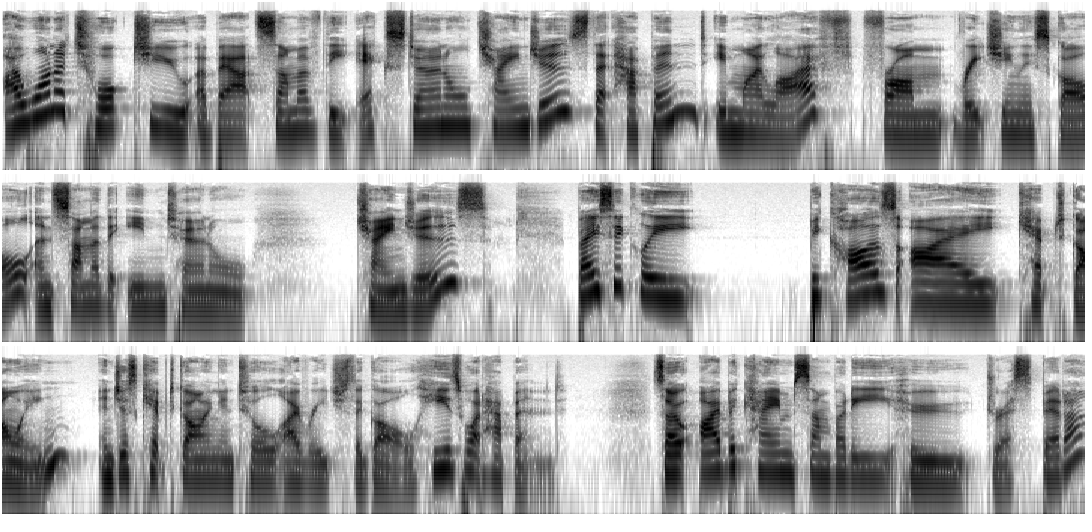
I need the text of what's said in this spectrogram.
I want to talk to you about some of the external changes that happened in my life from reaching this goal and some of the internal changes. Basically, because I kept going and just kept going until I reached the goal, here's what happened. So I became somebody who dressed better.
